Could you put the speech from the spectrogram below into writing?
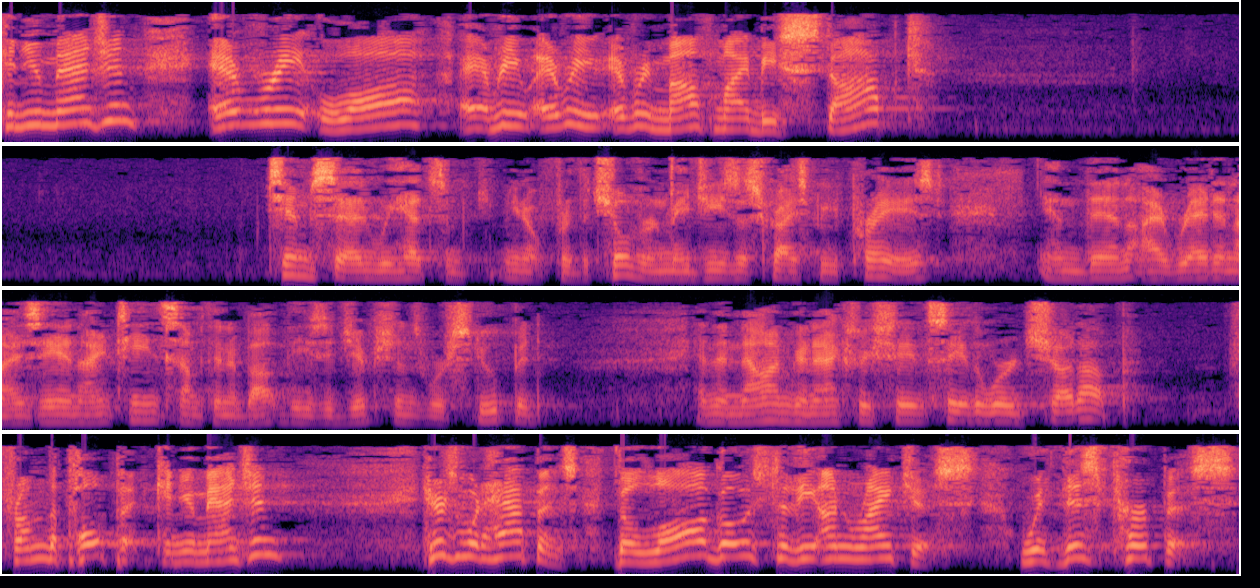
Can you imagine? Every law, every, every, every mouth might be stopped. Tim said we had some, you know, for the children, may Jesus Christ be praised. And then I read in Isaiah 19 something about these Egyptians were stupid. And then now I'm going to actually say, say the word shut up. From the pulpit. Can you imagine? Here's what happens. The law goes to the unrighteous with this purpose.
